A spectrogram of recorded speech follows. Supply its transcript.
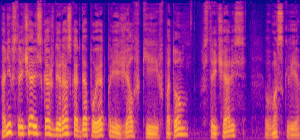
Они встречались каждый раз, когда поэт приезжал в Киев, потом встречались в Москве.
